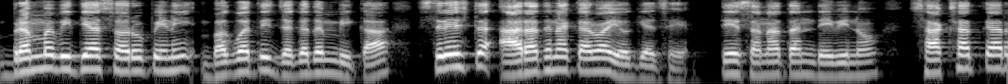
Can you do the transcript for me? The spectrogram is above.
બ્રહ્મ વિદ્યા સ્વરૂપિણી ભગવતી જગદંબિકા શ્રેષ્ઠ આરાધના કરવા યોગ્ય છે. તે સનાતન દેવીનો સાક્ષાત્કાર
